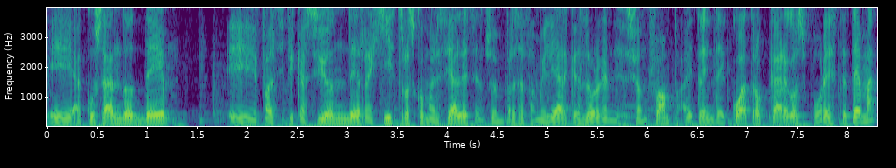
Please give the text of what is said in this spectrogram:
eh, acusando de eh, falsificación de registros comerciales en su empresa familiar, que es la organización Trump. Hay 34 cargos por este tema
